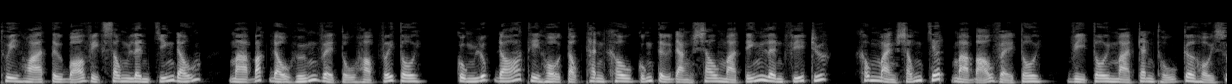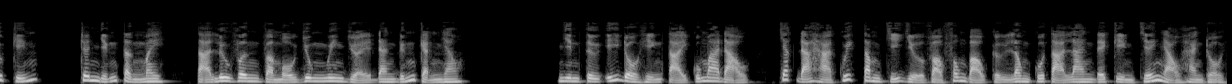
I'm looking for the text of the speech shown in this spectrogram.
Thùy Họa từ bỏ việc xông lên chiến đấu, mà bắt đầu hướng về tụ họp với tôi. Cùng lúc đó thì hồ tộc Thanh Khâu cũng từ đằng sau mà tiến lên phía trước, không màng sống chết mà bảo vệ tôi, vì tôi mà tranh thủ cơ hội xuất kiếm. Trên những tầng mây, tạ Lưu Vân và mộ dung nguyên Duệ đang đứng cạnh nhau. Nhìn từ ý đồ hiện tại của ma đạo, chắc đã hạ quyết tâm chỉ dựa vào phong bạo cự long của tạ Lan để kiềm chế ngạo hàng rồi.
